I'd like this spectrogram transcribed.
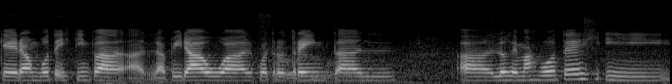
que era un bote distinto a, a la piragua, al 430, al- a los demás botes y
